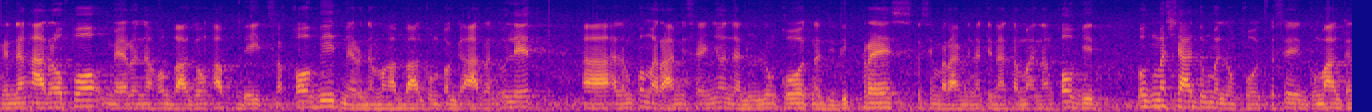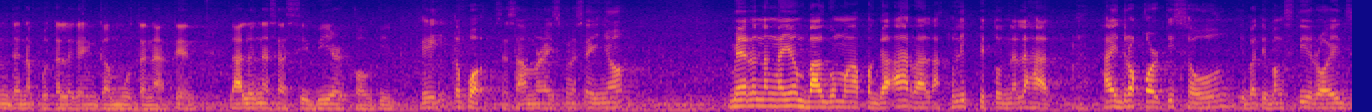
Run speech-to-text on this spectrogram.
Magandang araw po. Meron akong bagong update sa COVID. Meron na mga bagong pag-aaral ulit. Ah, alam ko marami sa inyo nalulungkot, nadidepress kasi marami na tinatamaan ng COVID. Huwag masyado malungkot kasi gumaganda na po talaga yung gamutan natin. Lalo na sa severe COVID. Okay? Ito po, sa-summarize ko na sa inyo. Meron na ngayon bagong mga pag-aaral, actually pito na lahat. Hydrocortisone, iba't ibang steroids,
